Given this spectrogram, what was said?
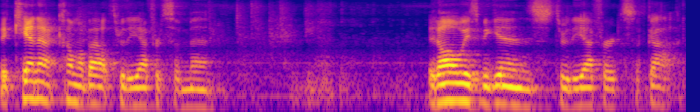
It cannot come about through the efforts of men. It always begins through the efforts of God.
